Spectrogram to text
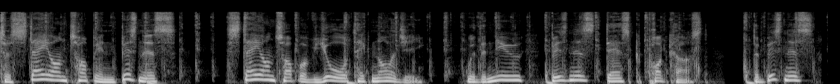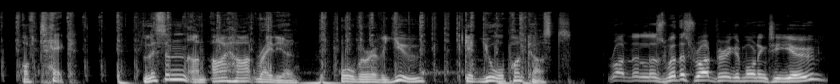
To stay on top in business, stay on top of your technology with the new Business Desk podcast, The Business of Tech. Listen on iHeartRadio or wherever you get your podcasts. Rod Liddle is with us. Rod, very good morning to you.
